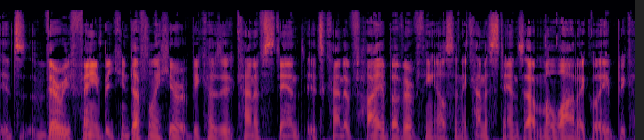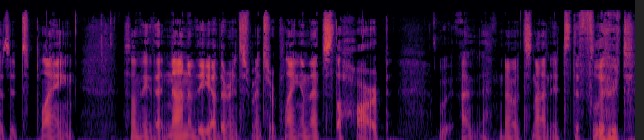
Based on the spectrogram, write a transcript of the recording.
it's very faint, but you can definitely hear it because it kind of stands. It's kind of high above everything else, and it kind of stands out melodically because it's playing something that none of the other instruments are playing, and that's the harp. I, no, it's not. It's the flute.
